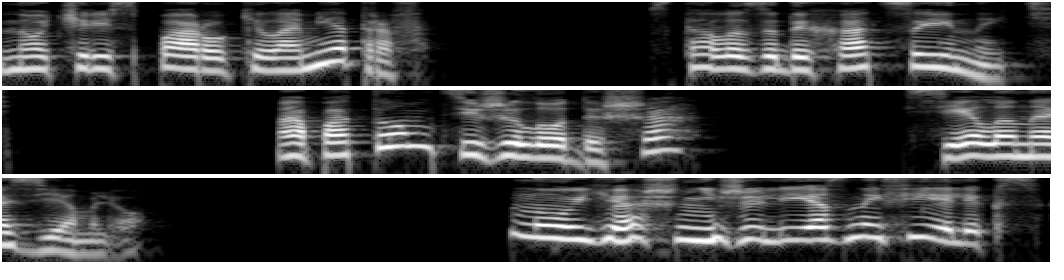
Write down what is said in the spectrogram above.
Но через пару километров стала задыхаться и ныть. А потом, тяжело дыша, села на землю. «Ну, я ж не железный Феликс!»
